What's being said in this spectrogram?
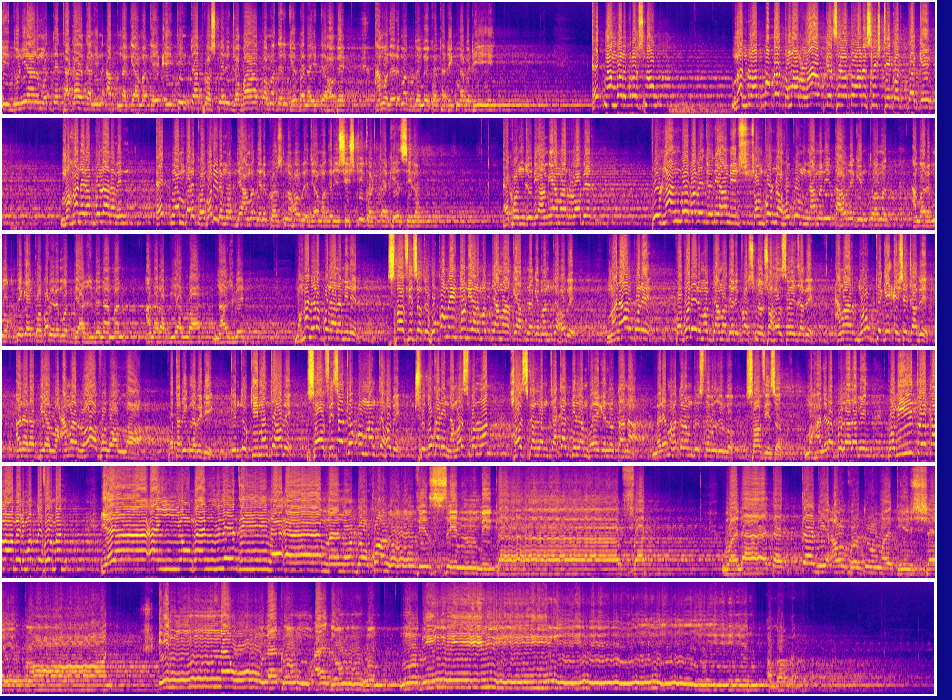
এই দুনিয়ার মধ্যে থাকাকালীন আপনাকে আমাকে এই তিনটা প্রশ্নের জবাব আমাদেরকে বানাইতে হবে। আমলের মাধ্যমে কথা ঠিক না বেঠিক এক নম্বর প্রশ্ন, মান রব্বুকা, তোমার রব কে ছিল তোমার সৃষ্টিকর্তাকে? মহান রব্বুল আলমিন এক নম্বর কবরের মধ্যে আমাদের প্রশ্ন হবে যে আমাদের সৃষ্টিকর্তা কে ছিল? এখন যদি আমি আমার রবের পূর্ণাঙ্গভাবে যদি আমি সম্পূর্ণ হুকুম না মানি, তাহলে কিন্তু আমার আমার মুখ থেকে কবরের মধ্যে আসবে না মান আনা রাব্বি আল্লাহ, না আসবে। মহান রব্বুল আলমিনের সফিসত হুকুম এই দুনিয়ার মধ্যে আমাকে, আপনাকে মানতে হবে। মানার পরে কবরের মধ্যে আমাদের প্রশ্ন সহজ হয়ে যাবে। আমার মুখ থেকে এসে যাবে, আনা রাব্বি আল্লাহ, আমার রব হলো আল্লাহ। কথা ঠিক না বেঠিক কিন্তু কি মানতে হবে? সফিসত হুকুম মানতে হবে। শুধু খালি নামাজ পড়লাম, হজ করলাম, জাকাত দিলাম, হয়ে গেল তা না। মেরে মাহাতরম দুস্থ বুজুর্গ সফিসত মহান রাব্বুল আলমিন পবিত্র কালামের মধ্যে ফরমান, ইয়া আইয়ুহাল্লাযীনা آمنوا ادخلوا في السلم كافة. ولا تتبعوا خطوة الشيطان. إنه لكم عدو مبين.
